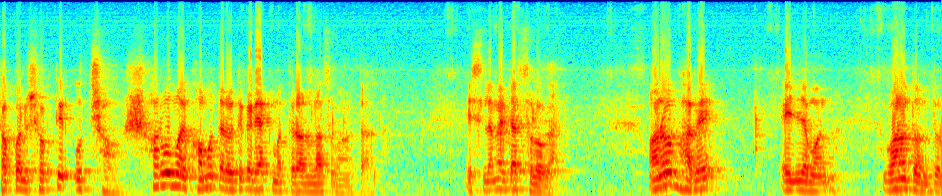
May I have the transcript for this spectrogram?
সকল শক্তির উৎসাহ, সর্বময় ক্ষমতার অধিকারী একমাত্র আল্লাহ সুবাহ ইসলামের একটা স্লোগান। অনুরূপভাবে এই যেমন গণতন্ত্র,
